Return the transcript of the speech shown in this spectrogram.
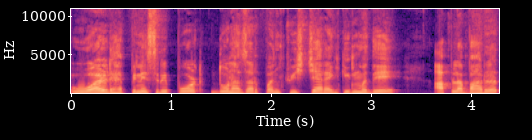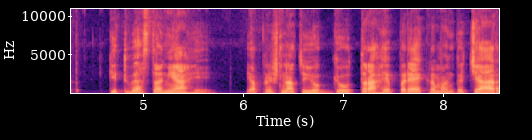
वर्ल्ड हॅपीनेस रिपोर्ट दोन हजार पंचवीसच्या रँकिंगमध्ये आपला भारत कितव्या स्थानी आहे? या प्रश्नाचं योग्य उत्तर आहे पर्याय क्रमांक चार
